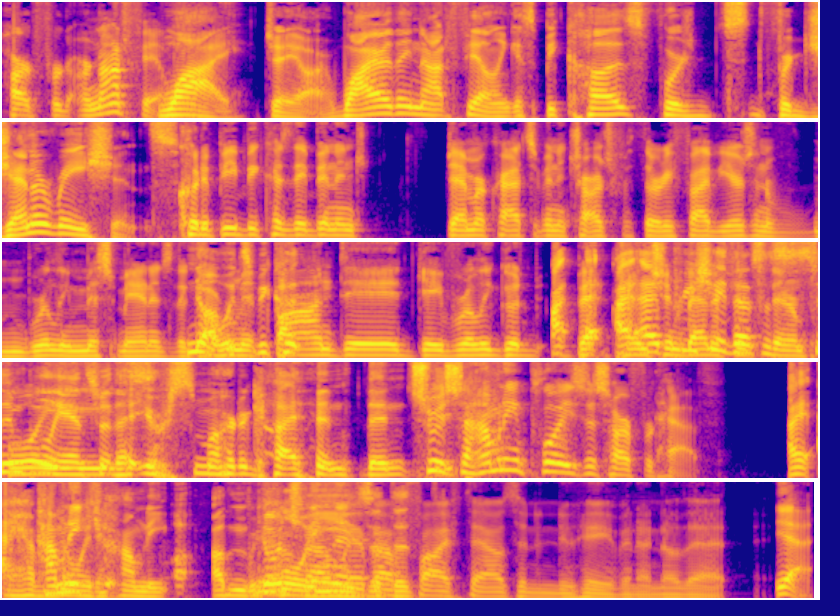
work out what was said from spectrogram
Hartford are not failing. Why, Jr. Why are they not failing? It's because for for generations. Could it be because they've been in Democrats have been in charge for 35 years and have really mismanaged the No, it's government, because- bonded, gave really good I, be- I- I pension appreciate benefits that's to a their simple answer that you're a smarter guy than than. So, so how many employees does Hartford have? I, I have how no many idea co- how many uh, We only employees have about the. five thousand in New Haven. I know that. Yeah,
